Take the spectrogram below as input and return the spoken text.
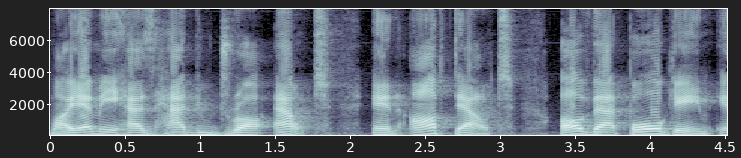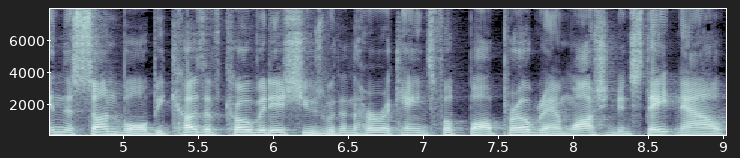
Miami has had to draw out and opt out of that bowl game in the Sun Bowl because of COVID issues within the Hurricanes football program. Washington State now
